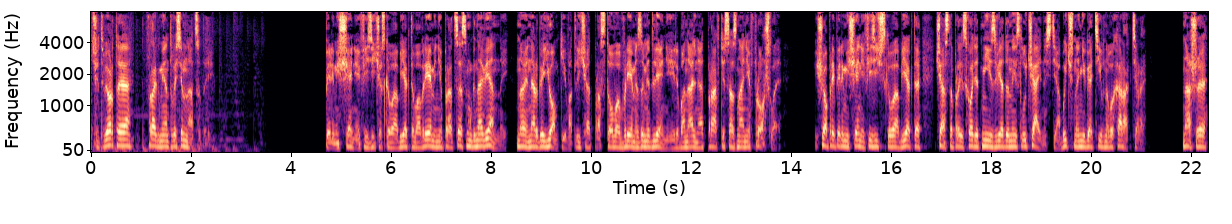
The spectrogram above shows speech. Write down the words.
4, фрагмент 18. Перемещение физического объекта во времени – процесс мгновенный, но энергоемкий, в отличие от простого время замедления или банальной отправки сознания в прошлое. Еще при перемещении физического объекта часто происходят неизведанные случайности, обычно негативного характера. Наше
